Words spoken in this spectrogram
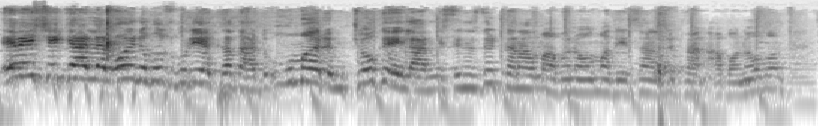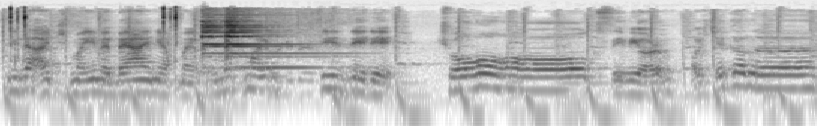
Evet şekerler oyunumuz buraya kadardı. Umarım çok eğlenmişsinizdir. Kanalıma abone olmadıysanız lütfen abone olun. Zili açmayı ve beğen yapmayı unutmayın. Sizleri çok seviyorum. Hoşçakalın.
